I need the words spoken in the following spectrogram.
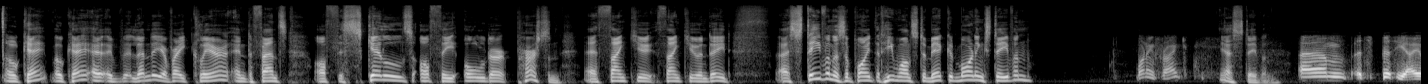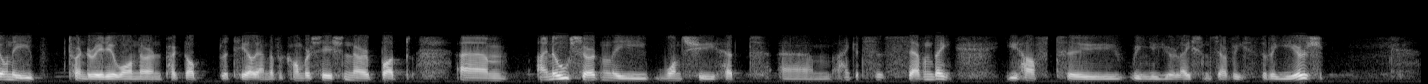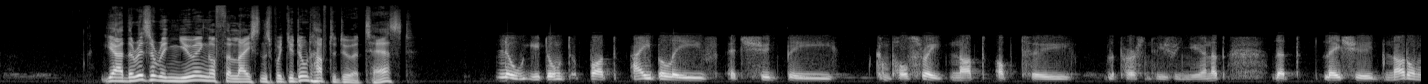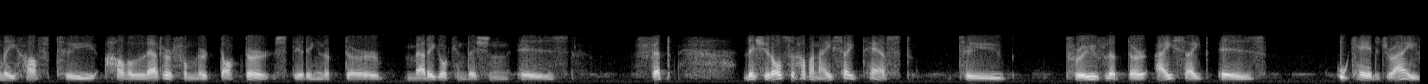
Okay, okay. Uh, uh Linda, you're very clear in defence of the skills of the older person. Uh, thank you, thank you indeed. Uh, Stephen has a point that he wants to make. Good morning, Stephen. Morning, Frank. Yes, Stephen. Um, it's busy. I only turned the radio on there and picked up the tail end of a conversation there, but um, I know certainly once you hit, um, I think it's 70, you have to renew your license every three years. Yeah, there is a renewing of the license, but you don't have to do a test. No, you don't. But I believe it should be compulsory, not up to the person who's renewing it that they should not only have to have a letter from their doctor stating that their medical condition is fit, they should also have an eyesight test to prove that their eyesight is okay to drive.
